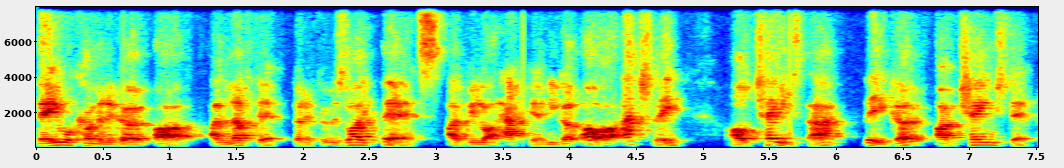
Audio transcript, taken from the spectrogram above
they will come in and go, Oh, I loved it. But if it was like this, I'd be a lot happier. And you go, Oh, actually, I'll change that. There you go. I've changed it.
